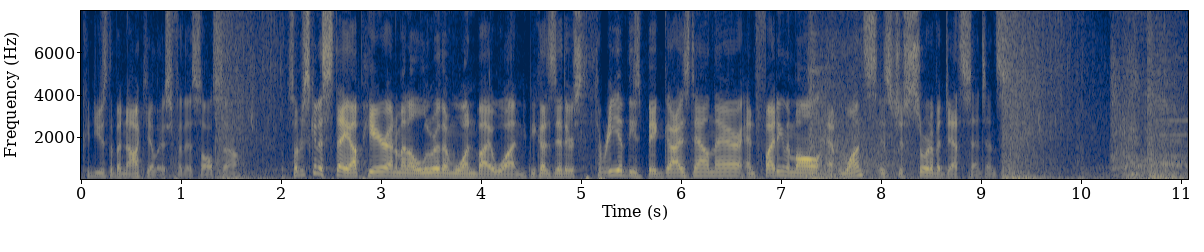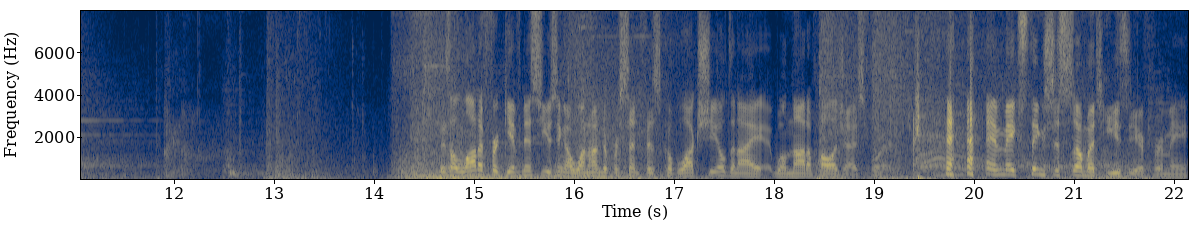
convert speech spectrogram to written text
Could use the binoculars for this also. So I'm just going to stay up here, and I'm going to lure them one by one, because there's three of these big guys down there, and fighting them all at once is just sort of a death sentence. There's a lot of forgiveness using a 100% physical block shield, and I will not apologize for it. it makes things just so much easier for me.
